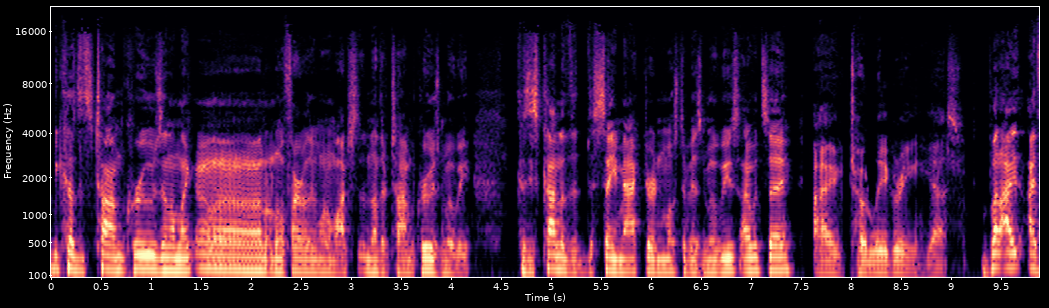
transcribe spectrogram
because it's Tom Cruise, and I'm like, uh, I don't know if I really want to watch another Tom Cruise movie because he's kind of the, the same actor in most of his movies, I would say. I totally agree. Yes, But I, I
